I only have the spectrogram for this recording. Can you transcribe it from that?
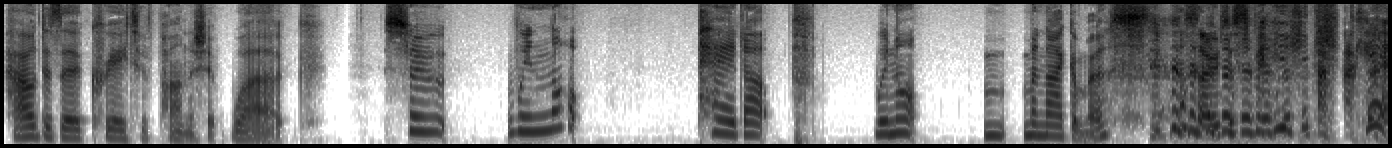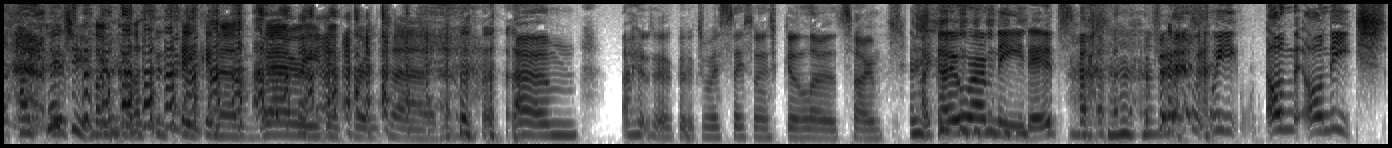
how does a creative partnership work? So we're not paired up. We're not m- monogamous, so to speak. Kit, how could This you? podcast has taken a very different turn. um, I hope I'm going to say something that's going to lower the tone. I go where I'm needed. we on on each,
